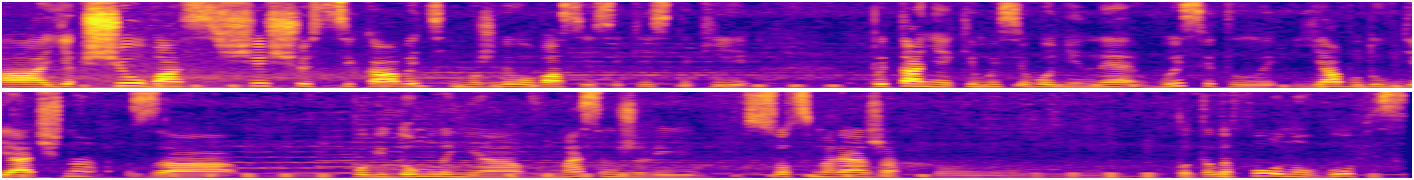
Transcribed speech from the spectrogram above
А якщо вас ще щось цікавить, і можливо у вас є якісь такі питання, які ми сьогодні не висвітлили, я буду вдячна за повідомлення в месенджері, в соцмережах, по телефону, в офіс.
